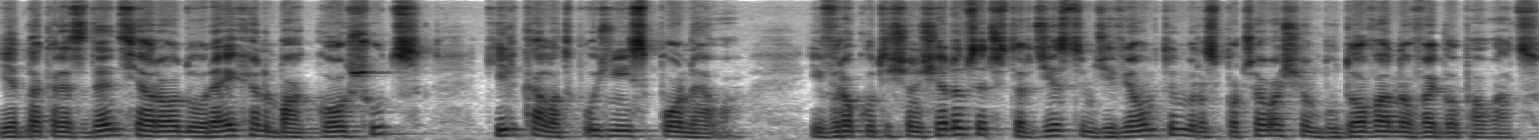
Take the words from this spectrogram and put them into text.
Jednak rezydencja rodu Reichenbach-Goschutz kilka lat później spłonęła i w roku 1749 rozpoczęła się budowa nowego pałacu.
